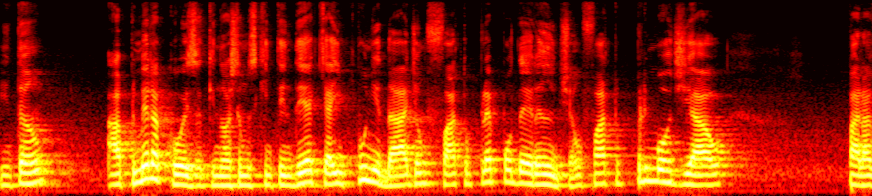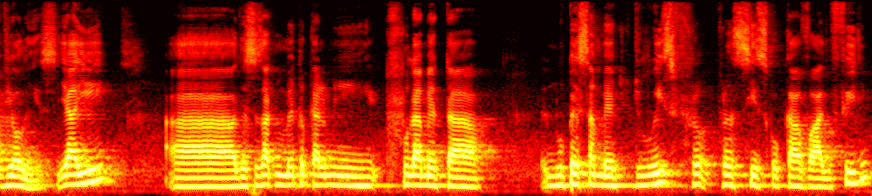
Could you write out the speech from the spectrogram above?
Então, a primeira coisa que nós temos que entender é que a impunidade é um fato preponderante, é um fato primordial para a violência. E aí, nesse exato momento, eu quero me fundamentar no pensamento de Luiz Francisco Carvalho Filho,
